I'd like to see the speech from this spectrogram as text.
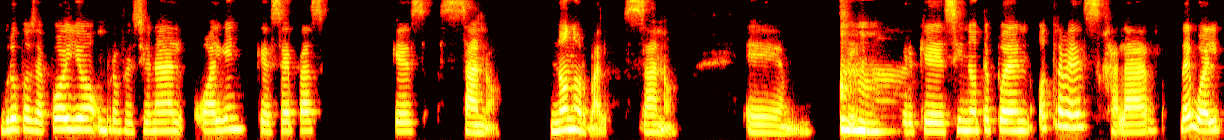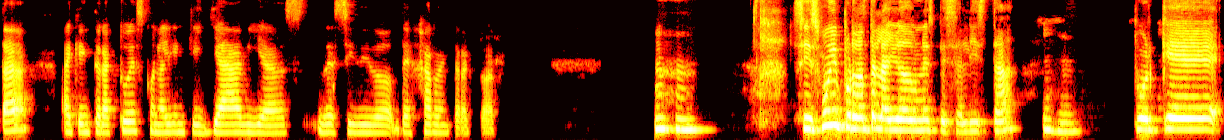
grupos de apoyo, un profesional o alguien que sepas que es sano, no normal, sano. Eh, porque si no te pueden otra vez jalar de vuelta a que interactúes con alguien que ya habías decidido dejar de interactuar. Sí, es muy importante la ayuda de un especialista porque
